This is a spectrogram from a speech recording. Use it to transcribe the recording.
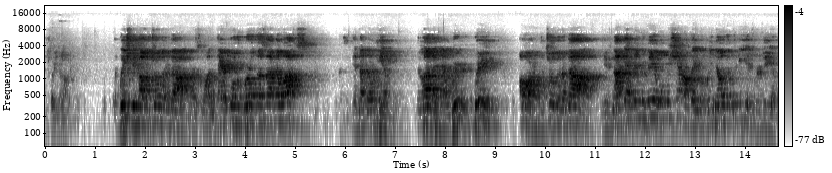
Let's read on. That we should be called the children of God. Verse 1. Therefore the world does not know us, because it did not know him. Beloved, now we're, we are the children of God. It has not yet been revealed what we shall be, but we know that when he is revealed,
